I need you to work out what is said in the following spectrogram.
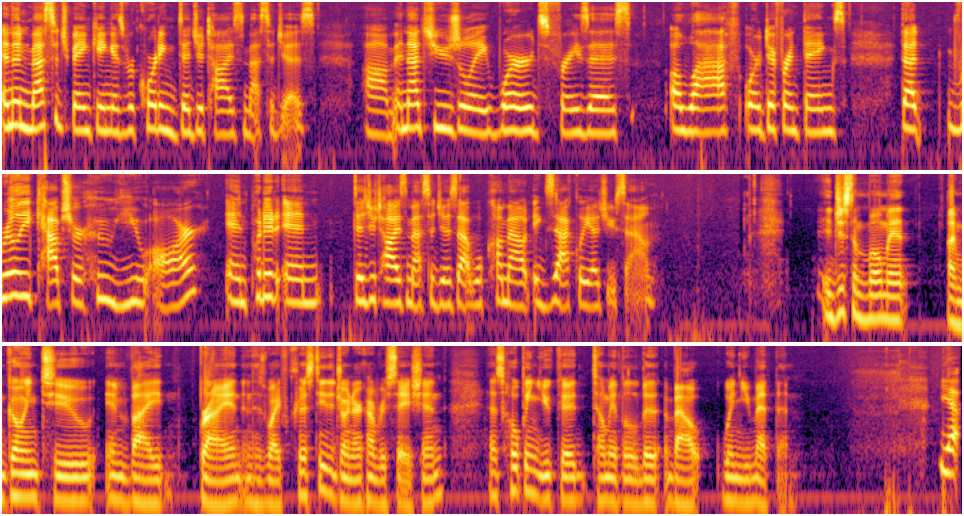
And then message banking is recording digitized messages. Um, and that's usually words, phrases, a laugh, or different things that really capture who you are and put it in digitized messages that will come out exactly as you sound. In just a moment, I'm going to invite Brian and his wife Christy to join our conversation. I was hoping you could tell me a little bit about when you met them. Yeah,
